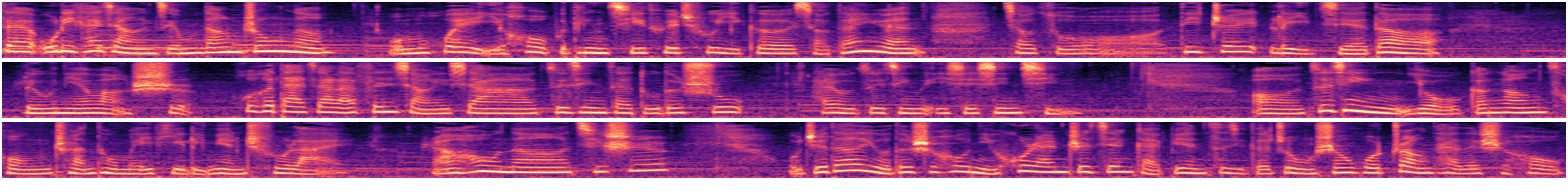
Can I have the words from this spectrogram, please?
在无理开讲节目当中呢，我们会以后不定期推出一个小单元，叫做 DJ 李杰的流年往事，会和大家来分享一下最近在读的书，还有最近的一些心情。呃，最近有刚刚从传统媒体里面出来，然后呢，其实我觉得有的时候你忽然之间改变自己的这种生活状态的时候，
